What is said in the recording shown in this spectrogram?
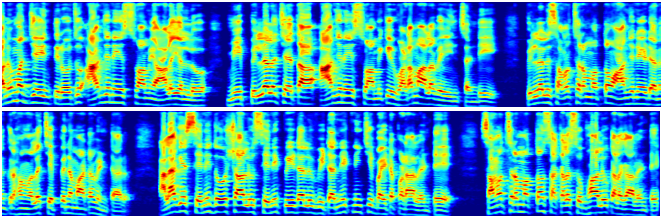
హనుమత్ జయంతి రోజు ఆంజనేయ స్వామి ఆలయంలో మీ పిల్లల చేత ఆంజనేయ స్వామికి వడమాల వేయించండి. పిల్లలు సంవత్సరం మొత్తం ఆంజనేయుడి అనుగ్రహం వల్ల చెప్పిన మాట వింటారు. అలాగే శని దోషాలు శని పీడలు వీటన్నిటి నుంచి బయటపడాలంటే సంవత్సరం మొత్తం సకల శుభాలు కలగాలంటే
